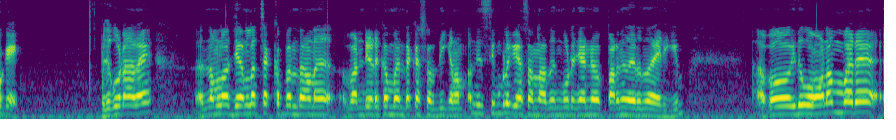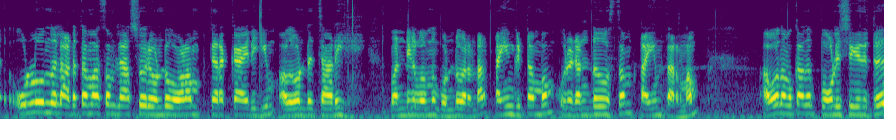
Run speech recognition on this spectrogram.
ഓക്കെ ഇത് കൂടാതെ നമ്മൾ ജനറൽ ചെക്കപ്പ് എന്താണ് വണ്ടി എടുക്കുമ്പോൾ എന്തൊക്കെ ശ്രദ്ധിക്കണം? അത് സിമ്പിൾ കേസാണ് അതും കൂടെ ഞാൻ പറഞ്ഞു തരുന്നതായിരിക്കും. അപ്പോൾ ഇത് ഓണം വരെ ഉള്ളൂ എന്നല്ല അടുത്ത മാസം ലാസ്റ്റ് വരെ ഉണ്ട്. ഓണം തിരക്കായിരിക്കും. അതുകൊണ്ട് ചാടി വണ്ടികളൊന്നും കൊണ്ടുവരണ്ട. ടൈം കിട്ടുമ്പം ഒരു രണ്ട് ദിവസം ടൈം തരണം. അപ്പോൾ നമുക്കത് പോളിഷ് ചെയ്തിട്ട്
